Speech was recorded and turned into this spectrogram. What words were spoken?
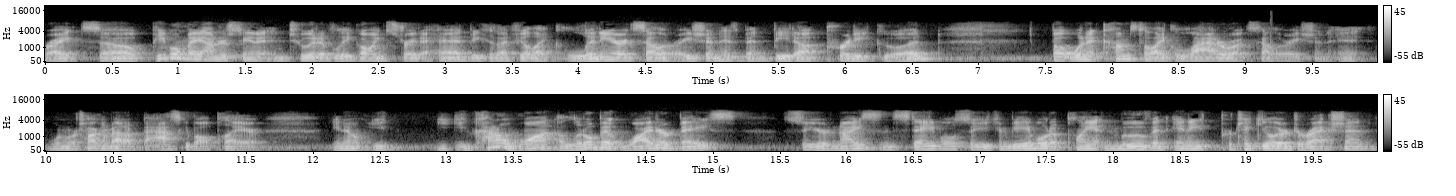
right? So people may understand it intuitively going straight ahead because I feel like linear acceleration has been beat up pretty good. But when it comes to like lateral acceleration, it, when we're talking about a basketball player, you know, you you kind of want a little bit wider base so you're nice and stable so you can be able to plant and move in any particular direction.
